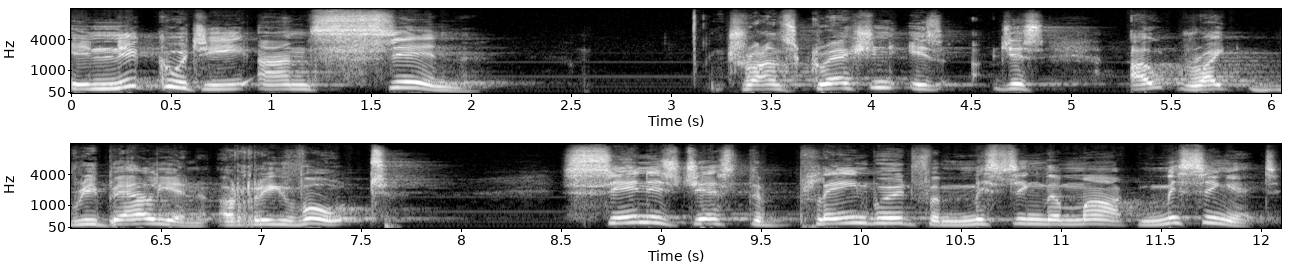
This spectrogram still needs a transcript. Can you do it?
iniquity, and sin. Transgression is just outright rebellion, a revolt. Sin is just the plain word for missing the mark, missing it.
